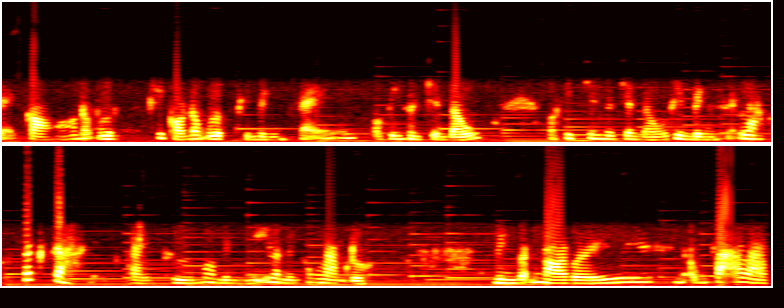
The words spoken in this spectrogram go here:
sẽ có động lực, khi có động lực thì mình sẽ có tinh thần chiến đấu. Và khi trên chiến đấu thì mình sẽ làm tất cả những cái thứ mà mình nghĩ là mình không làm được. Mình vẫn nói với ông xã là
